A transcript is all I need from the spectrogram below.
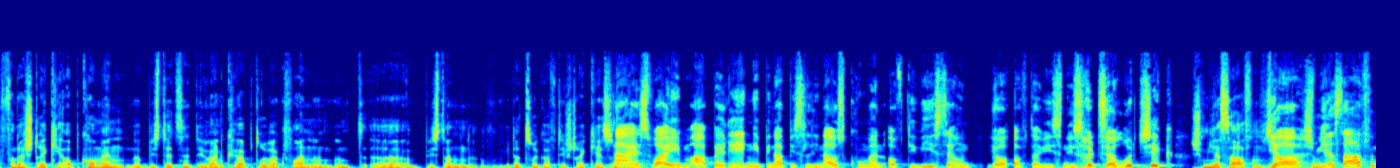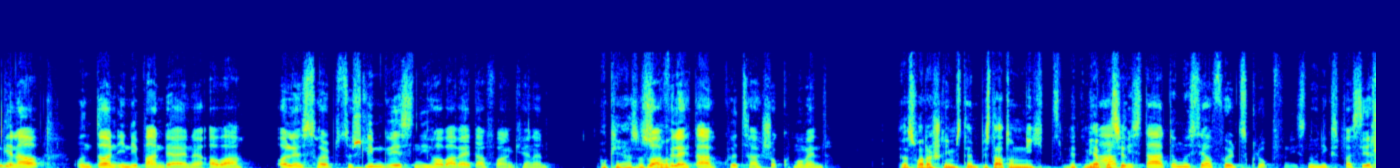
von der Strecke abkommen, da bist du jetzt nicht über einen Körb drüber gefahren und, und äh, bist dann wieder zurück auf die Strecke? Nein, es war eben auch bei Regen. Ich bin ein bisschen hinausgekommen auf die Wiese und ja, auf der Wiese ist halt sehr rutschig. Schmiersafen? Ja, Schmiersafen, genau. Und dann in die Bande eine. Aber alles halb so schlimm gewesen. Ich habe auch weiterfahren können. Okay, also das so. war vielleicht auch ein kurzer Schockmoment. Das war das Schlimmste? Bis dato nicht, nicht mehr Nein, passiert? bis dato muss ich auf Holz klopfen. Ist noch nichts passiert.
